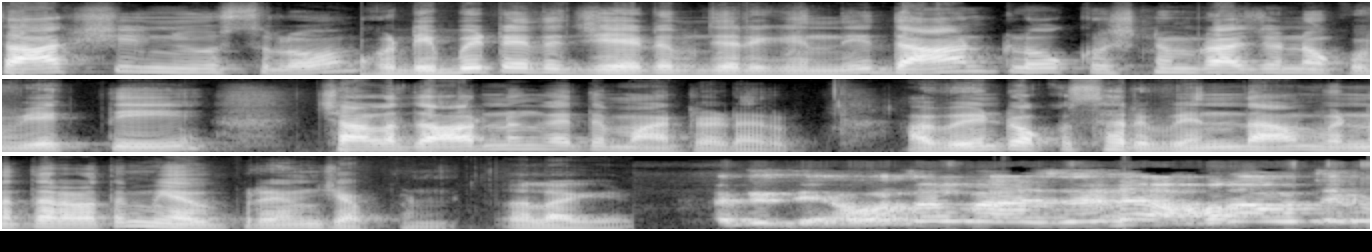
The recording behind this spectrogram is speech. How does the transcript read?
సాక్షి న్యూస్లో ఒక డిబేట్ అయితే చేయడం జరిగింది. దాంట్లో కృష్ణంరాజు అనే ఒక వ్యక్తి చాలా దారుణంగా అయితే మాట్లాడారు. అవేంటి ఒకసారి విందాం. విన్న తర్వాత మీ అభిప్రాయం చెప్పండి. అలాగే. అది దేవతల రాజధాని అమరావతి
